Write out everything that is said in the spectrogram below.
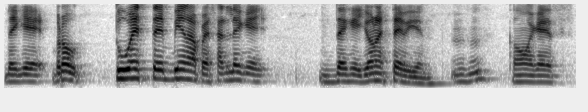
de que, bro, tú estés bien a pesar de que, de que yo no esté bien. Como que es,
